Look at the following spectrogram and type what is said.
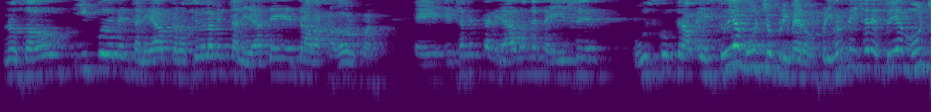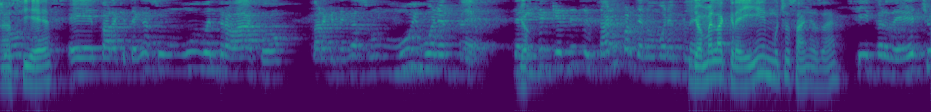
nos ha dado un tipo de mentalidad, pero ha sido la mentalidad de trabajador, Juan. Eh, esa mentalidad donde te dicen, busca un trabajo, estudia mucho primero. Primero te dicen estudia mucho. Así es. eh, para que tengas un muy buen trabajo, para que tengas un muy buen empleo. Te Yo- dicen que es necesario para tener un buen empleo. Yo me la creí muchos años, ¿eh? Sí, pero de hecho,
